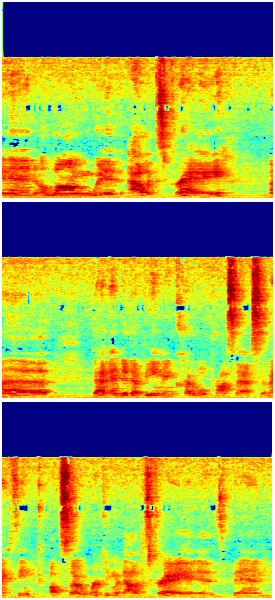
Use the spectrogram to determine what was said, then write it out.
and along with Alex Grey, uh, that ended up being an incredible process. And I think also working with Alex Grey has been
